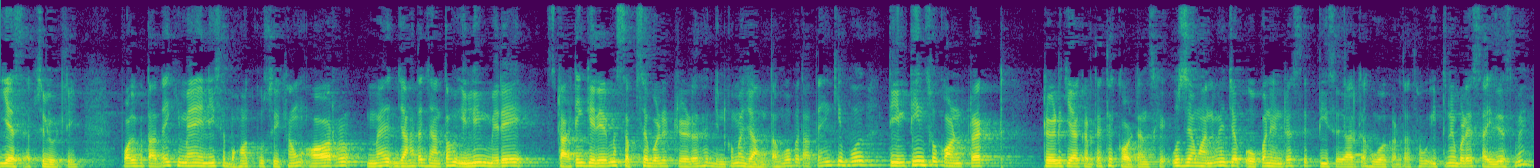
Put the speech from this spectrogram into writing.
येस एब्सोल्युटली पॉल बताते हैं कि मैं इली से बहुत कुछ सीखा हूँ और मैं जहाँ तक जानता हूँ इली मेरे स्टार्टिंग करियर में सबसे बड़े ट्रेडर हैं जिनको मैं जानता हूँ। वो बताते हैं कि वो तीन तीन सौ कॉन्ट्रैक्ट ट्रेड किया करते थे कॉटन्स के। उस ज़माने में जब ओपन इंटरेस्ट सिर्फ़ तीस हज़ार का हुआ करता था, वो इतने बड़े साइजेस में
